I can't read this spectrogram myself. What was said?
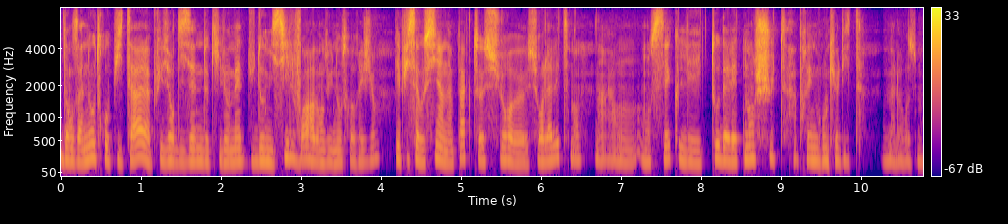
dans un autre hôpital à plusieurs dizaines de kilomètres du domicile, voire dans une autre région. Et puis ça a aussi un impact sur, euh, sur l'allaitement. Hein, on, on sait que les taux d'allaitement chutent après une bronchiolite malheureusement.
